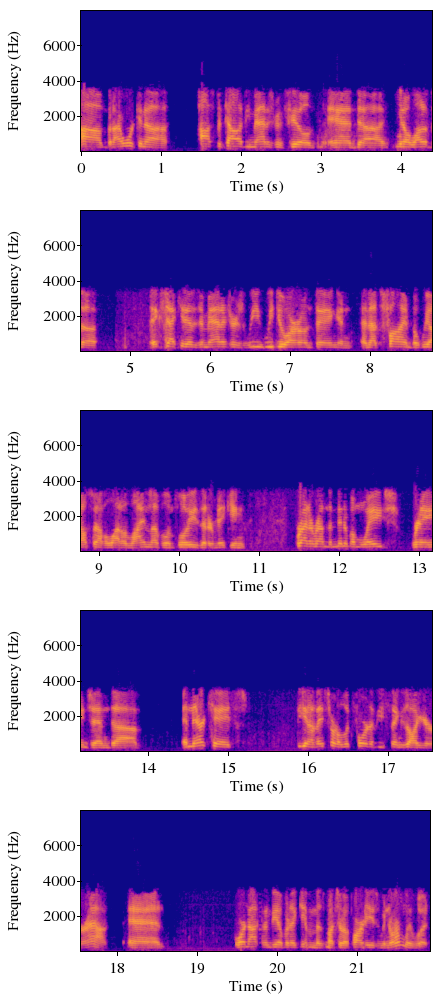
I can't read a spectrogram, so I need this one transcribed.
Um, but I work in a hospitality management field, and, uh, you know, a lot of the executives and managers, we, we do our own thing, and, and that's fine. But we also have a lot of line-level employees that are making right around the minimum wage range. And uh, in their case, you know, they sort of look forward to these things all year round. And we're not going to be able to give them as much of a party as we normally would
